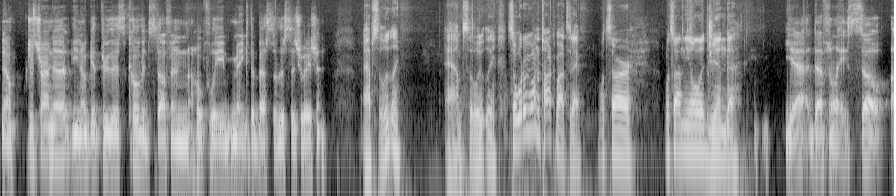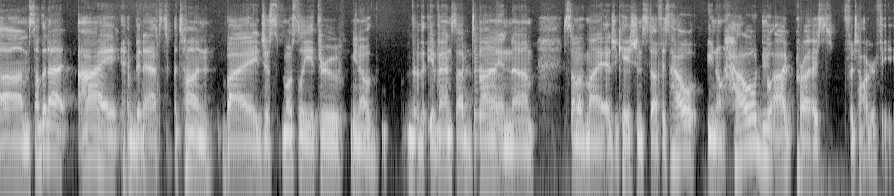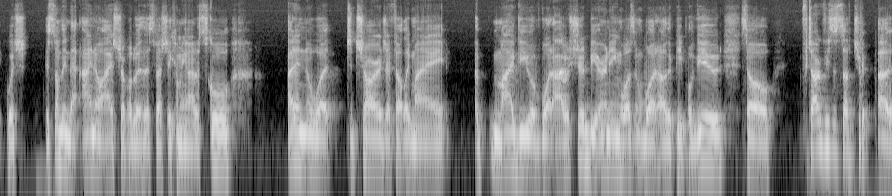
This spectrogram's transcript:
know, just trying to, you know, get through this COVID stuff and hopefully make the best of the situation. Absolutely. Absolutely. So what do we want to talk about today? What's our, what's on the old agenda? Yeah, definitely. So, um, something that I have been asked a ton by just mostly through, you know, the, the events I've done and um, some of my education stuff is how, you know, how do I price photography, which is something that I know I struggled with, especially coming out of school. I didn't know what to charge. I felt like my uh, my view of what I should be earning wasn't what other people viewed. So, photography is a stuff uh,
